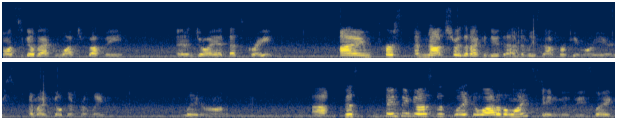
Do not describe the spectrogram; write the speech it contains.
wants to go back and watch Buffy and enjoy it. That's great. I'm pers- I'm not sure that I can do that. At least not for a few more years. I might feel differently later on. Uh, this the same thing goes with like a lot of the Weinstein movies. Like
